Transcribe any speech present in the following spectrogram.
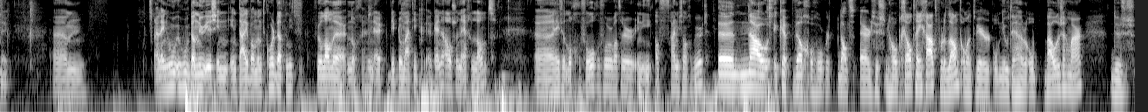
Nee. Ehm, alleen hoe, hoe het dan nu is in, in Taliban. Want ik hoorde dat niet veel landen nog hun er, diplomatiek erkennen als een echt land. Eh, heeft dat nog gevolgen voor wat er in Afghanistan gebeurt? Eh, nou, ik heb wel gehoord dat er dus een hoop geld heen gaat voor het land om het weer opnieuw te heropbouwen, zeg maar. Dus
